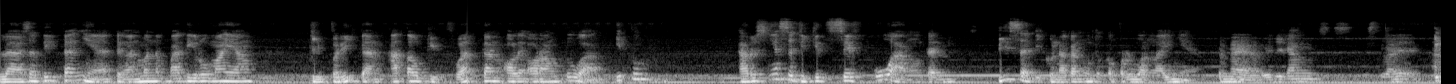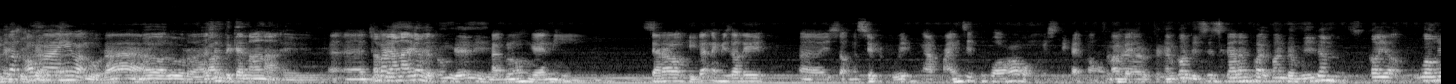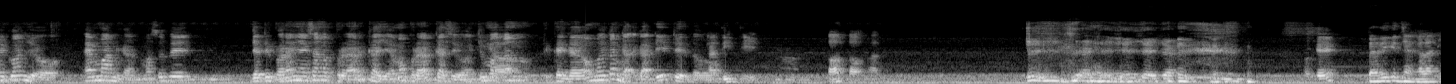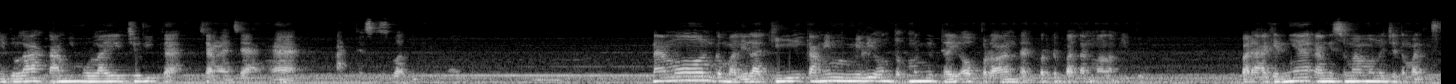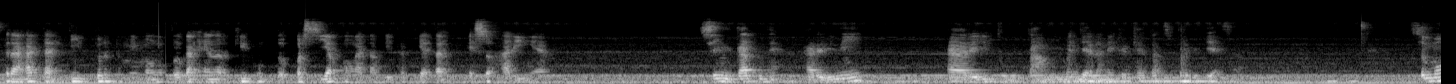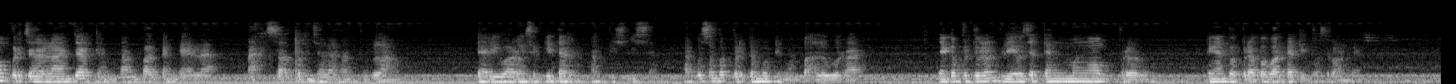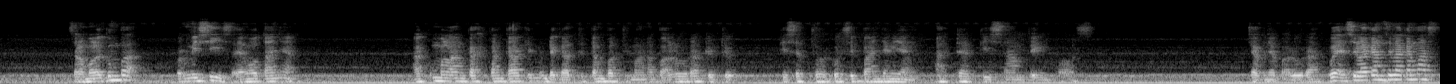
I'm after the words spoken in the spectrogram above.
Lah setidaknya dengan menempati rumah yang diberikan atau dibuatkan oleh orang tua itu harusnya sedikit save uang dan bisa digunakan untuk keperluan lainnya. benar. Ini kan istilahnya Itu kan omahe Pak Lurah. Nah, lurah, sing diken anake. Eh, eh, Tapi anaknya kan gak tunggeni. nggak belum gini. Secara logika nih misalnya eh, iso nge-save duit ngapain sih tuh orang wong mesti kayak ngomong Benar, dengan kondisi sekarang kayak pandemi kan kayak uangnya kan yo eman kan maksudnya jadi barang yang sangat berharga ya emang berharga sih Bang. cuma Iya. kan digenggam omah kan nggak nggak didik tuh nggak titik, toto kan. iya iya iya iya oke Dari kejanggalan itulah kami mulai curiga, jangan-jangan ada sesuatu di. Namun kembali lagi kami memilih untuk menyudahi obrolan dan perdebatan malam itu. Pada akhirnya kami semua menuju tempat istirahat dan tidur demi mengumpulkan energi untuk bersiap menghadapi kegiatan esok harinya. singkatnya hari ini hari itu kami menjalani kegiatan seperti biasa semua berjalan lancar dan tanpa kendala nah saat perjalanan pulang dari warung sekitar habis isa aku sempat bertemu dengan Pak Lurah yang kebetulan beliau sedang mengobrol dengan beberapa warga di pos ronda Assalamualaikum Pak permisi saya mau tanya aku melangkahkan kaki mendekati tempat di mana Pak Lurah duduk di sebuah kursi panjang yang ada di samping pos. Jawabnya Pak Lurah, weh silakan silakan mas,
